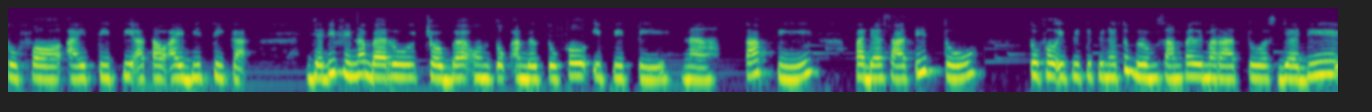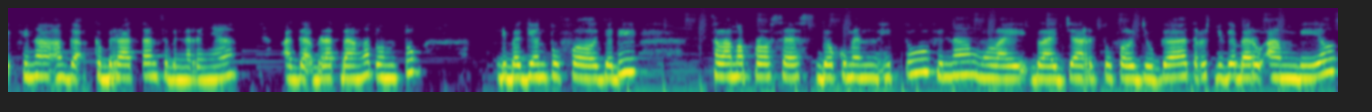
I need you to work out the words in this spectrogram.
TOEFL ITP atau IBT, Kak. Jadi Vina baru coba untuk ambil TOEFL IPT. Nah, tapi pada saat itu TOEFL IPT Vina itu belum sampai 500. Jadi Vina agak keberatan sebenarnya, agak berat banget untuk di bagian TOEFL. Jadi selama proses dokumen itu Vina mulai belajar TOEFL juga terus juga baru ambil.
